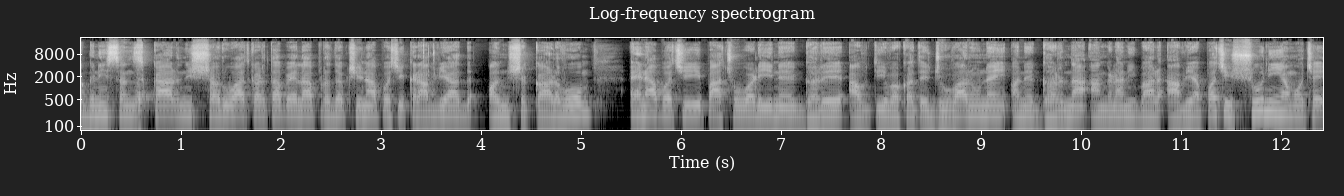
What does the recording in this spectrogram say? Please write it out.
અગ્નિ સંસ્કારની શરૂઆત કરતાં પહેલાં પ્રદક્ષિણા પછી ક્રાવ્યાદ અંશ કાઢવો. એના પછી પાછું વળીને ઘરે આવતી વખતે જોવાનું નહીં અને ઘરના આંગણાની બહાર આવ્યા પછી શું નિયમો છે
